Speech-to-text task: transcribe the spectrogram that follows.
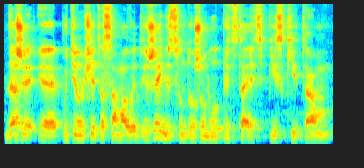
даже э, Путин вообще-то самовыдвиженец, он должен был представить списки там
